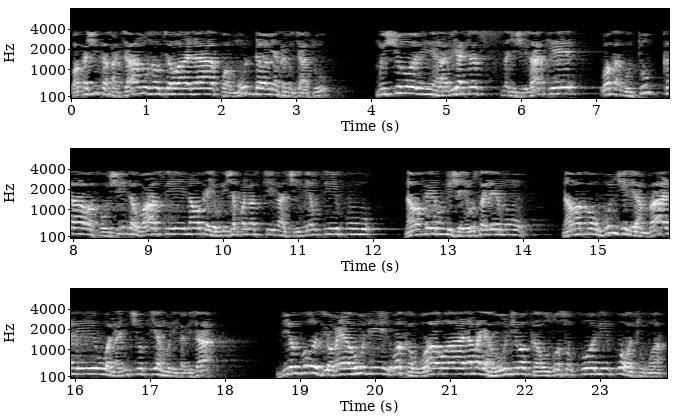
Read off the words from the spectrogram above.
wakashika hatamu za utawala kwa muda wa miaka mitatu. Mwishoni hariatas na jeshi lake wakagutuka wakaushinda uasi na wakairudisha palestina chini ya utiifu na wakairudisha yerusalemu na wakauvunjilia mbali wananchi wa kiyahudi kabisa. Viongozi wa mayahudi wakauawa na mayahudi wakauzwa sokoni kuwa watumwa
